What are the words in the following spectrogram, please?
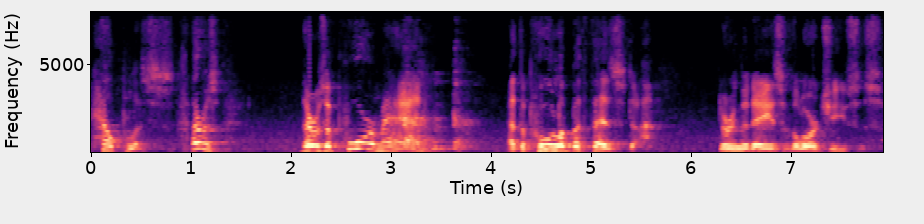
helpless. There was, there was a poor man at the pool of Bethesda during the days of the Lord Jesus.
